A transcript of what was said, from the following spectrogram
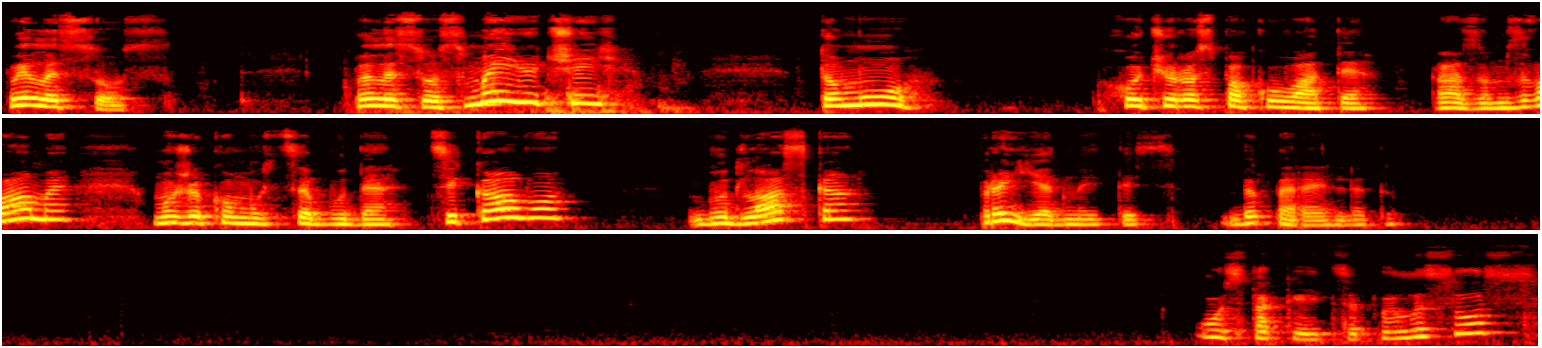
пилесос. Пилесос миючий, тому хочу розпакувати разом з вами. Може, комусь це буде цікаво. Будь ласка, приєднуйтесь до перегляду. Ось такий це пилисос,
